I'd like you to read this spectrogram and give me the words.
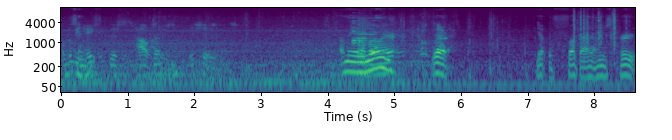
I really hate this house. This shit is. I mean, Come as long as yeah. Yep, the fuck out of him. I'm just hurt.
